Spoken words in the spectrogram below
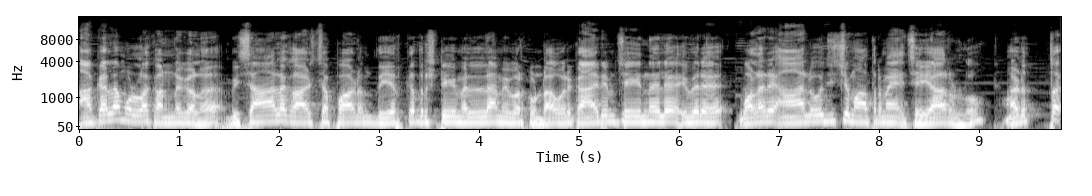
അകലമുള്ള കണ്ണുകൾ വിശാല കാഴ്ചപ്പാടും ദീർഘദൃഷ്ടിയും എല്ലാം ഇവർക്കുണ്ടാകും ഒരു കാര്യം ചെയ്യുന്നതിൽ ഇവർ വളരെ ആലോചിച്ച് മാത്രമേ ചെയ്യാറുള്ളൂ. അടുത്ത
